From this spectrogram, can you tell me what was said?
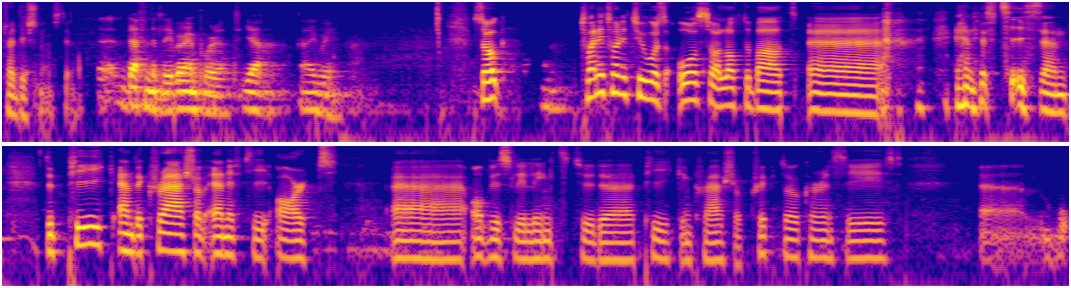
traditional still. Uh, definitely, very important. Yeah, I agree. So 2022 was also a lot about uh, NFTs and the peak and the crash of NFT art, uh, obviously linked to the peak and crash of cryptocurrencies. Um,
